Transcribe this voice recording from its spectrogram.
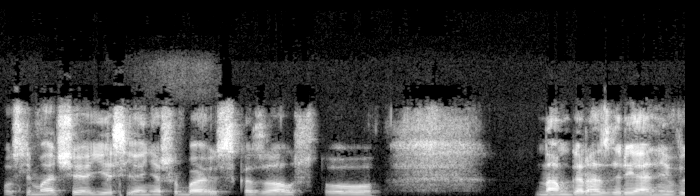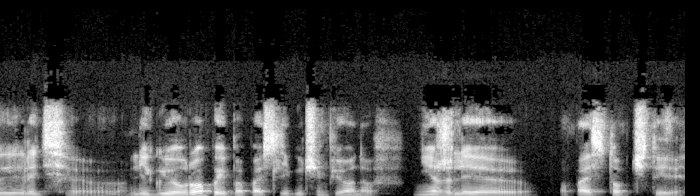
после матча, если я не ошибаюсь, сказал, что нам гораздо реальнее выиграть э, Лигу Европы и попасть в Лигу Чемпионов, нежели попасть в топ-4.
